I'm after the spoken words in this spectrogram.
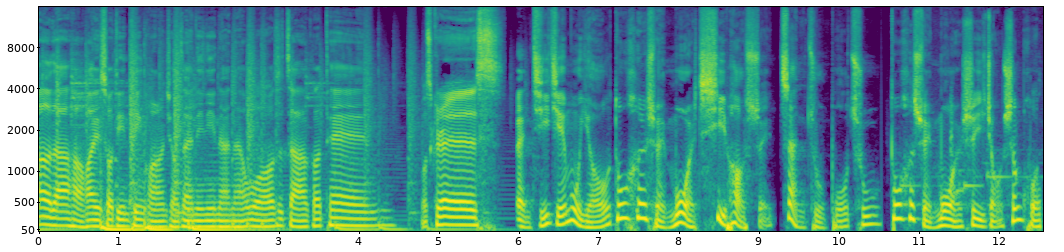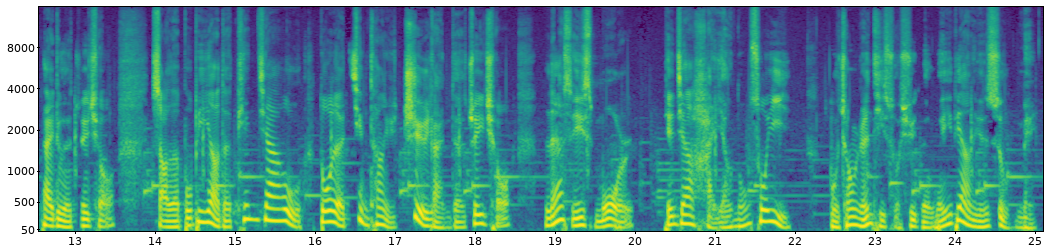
Hello，大家好，欢迎收听《听狂人球在妮妮奶奶》，我是杂货店，我是 Chris。本集节目由多喝水 More 气泡水赞助播出。多喝水 More 是一种生活态度的追求，少了不必要的添加物，多了健康与质感的追求。Less is more，添加海洋浓缩液，补充人体所需的微量元素镁。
